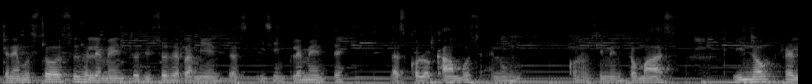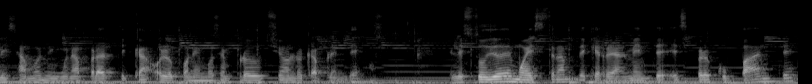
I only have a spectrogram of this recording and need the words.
tenemos todos estos elementos y estas herramientas y simplemente las colocamos en un conocimiento más y no realizamos ninguna práctica o lo ponemos en producción lo que aprendemos. El estudio demuestra de que realmente es preocupante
